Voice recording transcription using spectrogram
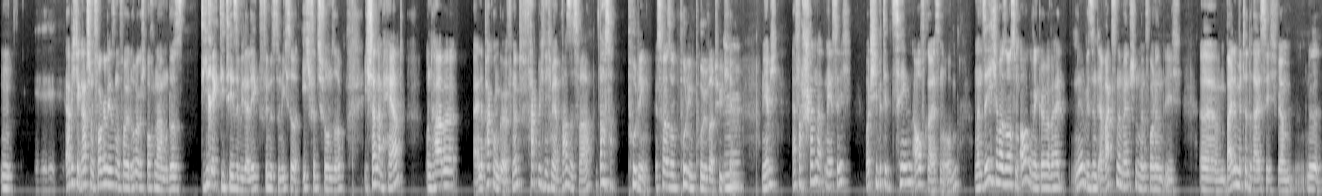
Hm, äh, habe ich dir gerade schon vorgelesen, bevor wir drüber gesprochen haben, und du hast direkt die These widerlegt, findest du nicht so, ich find's schon so. Ich stand am Herd und habe eine Packung geöffnet, frag mich nicht mehr, was es war. Das war Pudding. Es war so ein Puddingpulvertütchen. Mhm. Die habe ich einfach standardmäßig, wollte ich die mit den Zähnen aufreißen oben. Und dann sehe ich aber so aus dem Augenwinkel, weil wir halt, ne, wir sind erwachsene Menschen, meine Freundin und ich, ähm, beide Mitte 30, wir haben eine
